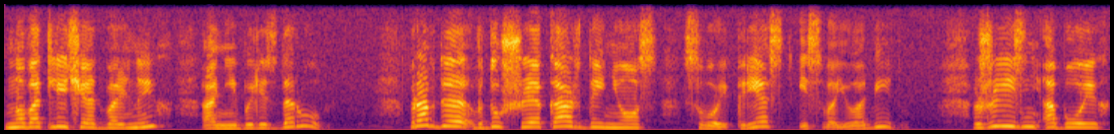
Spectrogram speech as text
Но в отличие от больных, они были здоровы. Правда, в душе каждый нес свой крест и свою обиду. Жизнь обоих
